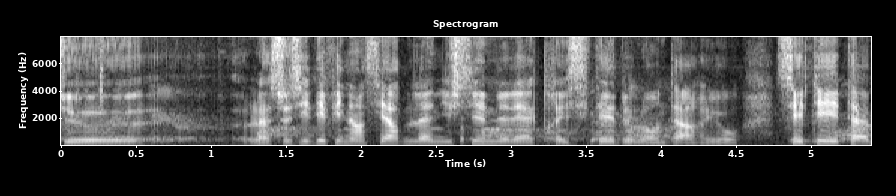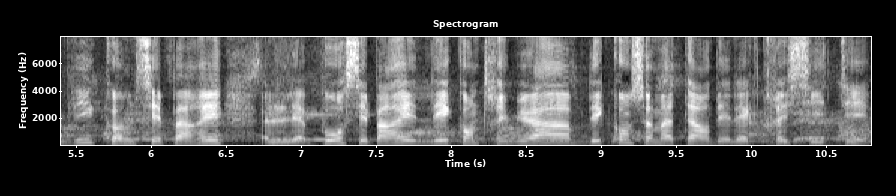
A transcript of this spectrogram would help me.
de la Société financière de l'industrie de l'électricité de l'Ontario. C'était établi comme séparé, pour séparer les contribuables des consommateurs d'électricité.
